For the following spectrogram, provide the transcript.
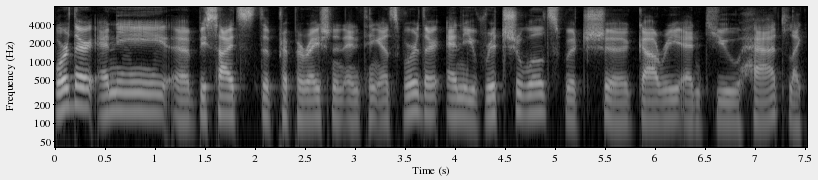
Were there any, uh, besides the preparation and anything else, were there any rituals which uh, Garry and you had? Like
